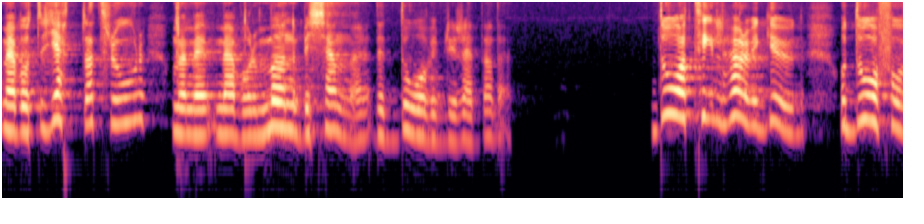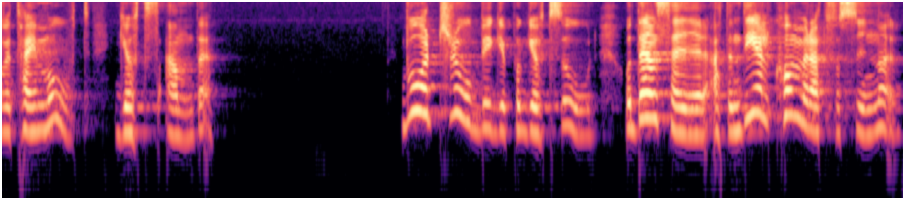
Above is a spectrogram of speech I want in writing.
med vårt hjärta tror och med, med, med vår mun bekänner, det är då vi blir räddade. Då tillhör vi Gud och då får vi ta emot Guds ande. Vår tro bygger på Guds ord och den säger att en del kommer att få syner,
